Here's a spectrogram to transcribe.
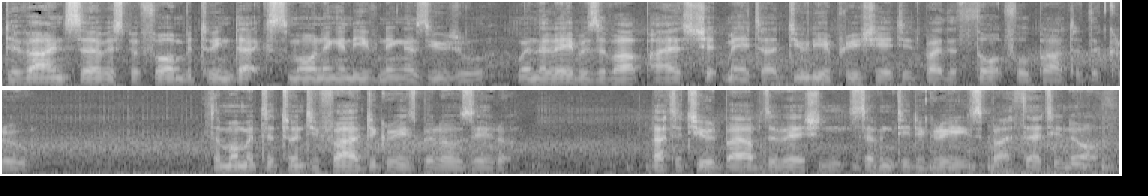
Divine service performed between decks morning and evening as usual, when the labours of our pious shipmate are duly appreciated by the thoughtful part of the crew. Thermometer 25 degrees below zero. Latitude by observation 70 degrees by 30 north.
